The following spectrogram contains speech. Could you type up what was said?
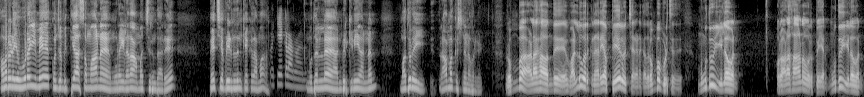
அவருடைய உரையுமே கொஞ்சம் வித்தியாசமான முறையில் தான் அமைச்சிருந்தாரு. பேச்சு எப்படி இருந்ததுன்னு கேட்கலாமா? கேட்கலாங்க முதல்ல அன்பிற்கினிய அண்ணன் மதுரை ராமகிருஷ்ணன் அவர்கள். ரொம்ப அழகா வந்து வள்ளுவருக்கு நிறைய பேர் வச்சார். எனக்கு அது ரொம்ப பிடிச்சது. முது இளவன். ஒரு அழகான ஒரு பெயர். முது இளவன்.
